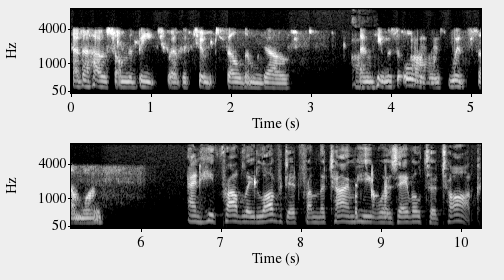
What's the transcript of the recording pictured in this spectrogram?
had a house on the beach where the chimps seldom go. Uh-huh. And he was always with someone. And he probably loved it from the time he was able to talk.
